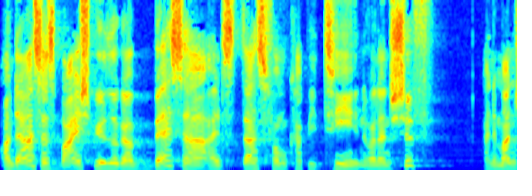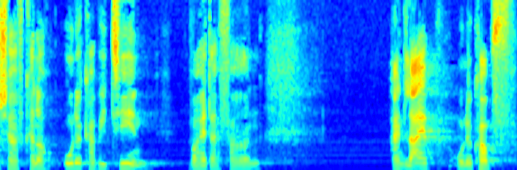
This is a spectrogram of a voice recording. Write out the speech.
Und da ist das Beispiel sogar besser als das vom Kapitän, weil ein Schiff, eine Mannschaft kann auch ohne Kapitän weiterfahren. Ein Leib ohne Kopf,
